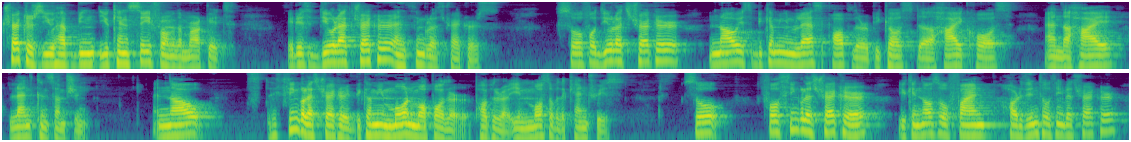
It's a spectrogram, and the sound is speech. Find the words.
trackers you have been you can see from the market. It is dual tracker and singlet trackers. So for dual tracker, now it's becoming less popular because the high cost and the high land consumption. And now single tracker is becoming more and more popular, popular in most of the countries. So for single tracker, you can also find horizontal singlet tracker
